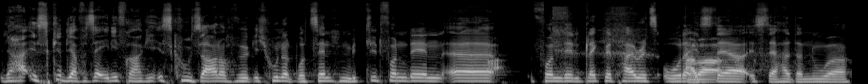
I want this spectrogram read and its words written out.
Ja, ist, ja, ist ja eh die Frage, ist Kusan auch wirklich 100% ein Mitglied von den, äh, von den Blackbeard Pirates oder Aber- ist, der, ist der halt dann nur.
